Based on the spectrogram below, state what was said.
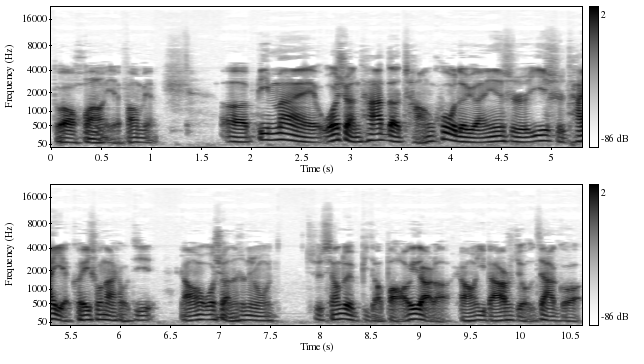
都要换嗯也方便。呃，闭麦我选它的长裤的原因是一是它也可以收纳手机，然后我选的是那种就相对比较薄一点的，然后一百二十九的价格。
